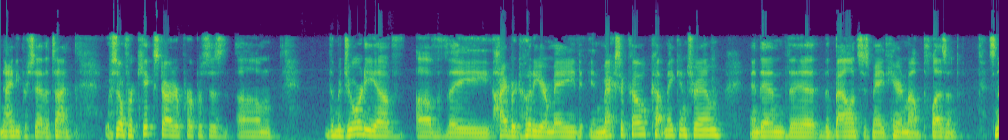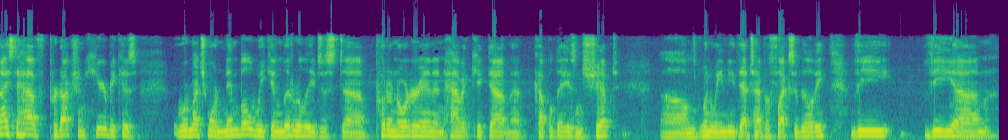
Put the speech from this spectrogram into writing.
90% of the time. So for kickstarter purposes um, the majority of of the hybrid hoodie are made in mexico cut make and trim and then the the balance is made here in mount pleasant it's nice to have production here because we're much more nimble we can literally just uh, put an order in and have it kicked out in a couple days and shipped um, when we need that type of flexibility. The the um,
